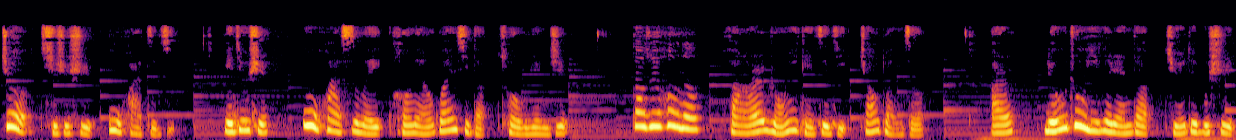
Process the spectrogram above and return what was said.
这其实是物化自己，也就是物化思维衡量关系的错误认知。到最后呢？反而容易给自己招短则，而留住一个人的绝对不是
